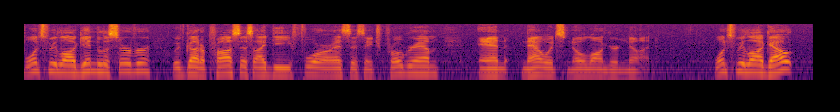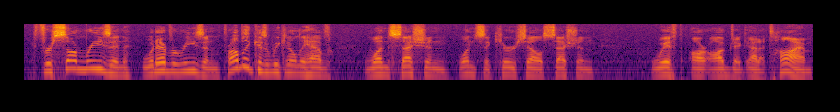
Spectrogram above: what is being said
Once we log into the server, we've got a process ID for our SSH program, and now it's no longer none. Once we log out, for some reason, whatever reason, probably because we can only have one session, one secure shell session with our object at a time,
